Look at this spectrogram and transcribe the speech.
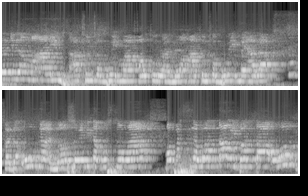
pero nilang maayos sa aton kabuhi mga kauturan no? Ang aton kabuhi may ara kadaugan no? So hindi ta gusto nga mapaslawang tao ibang tao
